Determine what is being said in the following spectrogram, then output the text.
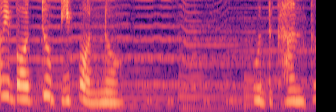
আমি বড্ড বিপন্ন। উদ্ভ্রান্ত?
